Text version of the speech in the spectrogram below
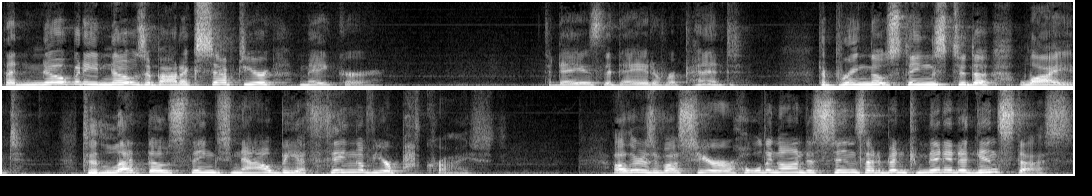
that nobody knows about except your Maker. Today is the day to repent to bring those things to the light, to let those things now be a thing of your Christ. Others of us here are holding on to sins that have been committed against us.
